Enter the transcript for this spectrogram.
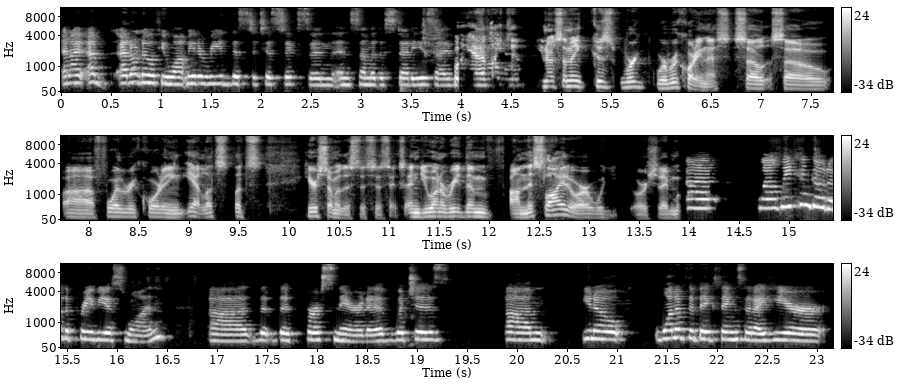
and I, I, I, don't know if you want me to read the statistics and, and some of the studies. I've, well, yeah, I'd like to, you know, something because we're we're recording this. So so uh, for the recording, yeah, let's let's hear some of the statistics. And do you want to read them on this slide, or would or should I? Move? Uh, well, we can go to the previous one, uh, the the first narrative, which is, um, you know, one of the big things that I hear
